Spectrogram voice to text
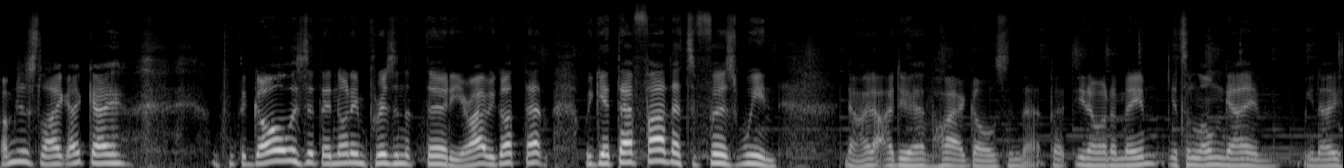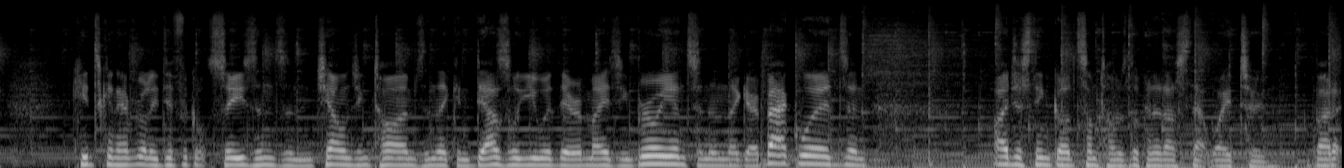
I'm just like, okay, the goal is that they're not in prison at 30, right? We got that. We get that far. That's the first win. No, I, I do have higher goals than that. But you know what I mean? It's a long game. You know, kids can have really difficult seasons and challenging times and they can dazzle you with their amazing brilliance and then they go backwards and I just think God's sometimes looking at us that way too. But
